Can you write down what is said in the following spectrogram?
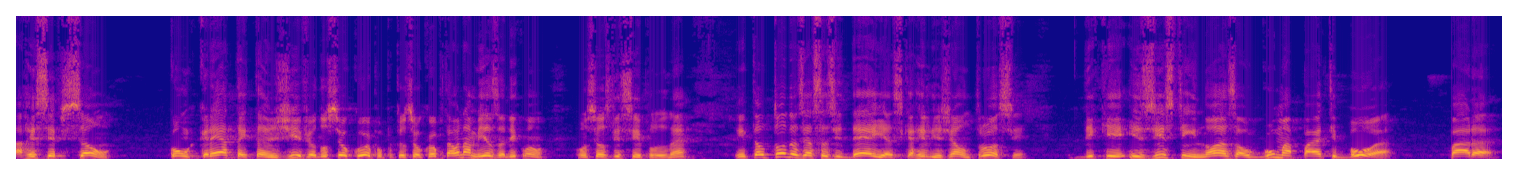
a recepção concreta e tangível do seu corpo, porque o seu corpo estava na mesa ali com, com seus discípulos, né? Então, todas essas ideias que a religião trouxe, de que existe em nós alguma parte boa para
